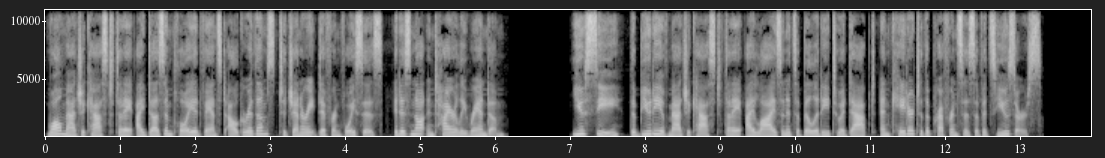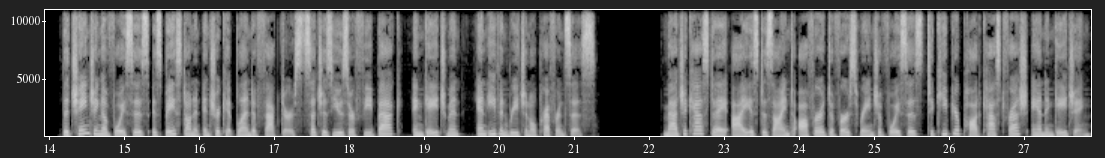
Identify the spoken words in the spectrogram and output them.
While Magicast.ai does employ advanced algorithms to generate different voices, it is not entirely random. You see, the beauty of Magicast.ai lies in its ability to adapt and cater to the preferences of its users. The changing of voices is based on an intricate blend of factors such as user feedback, engagement, and even regional preferences. Magicast AI is designed to offer a diverse range of voices to keep your podcast fresh and engaging.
